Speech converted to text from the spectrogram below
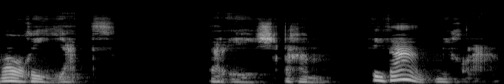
واقعیت در عشق به هم پیوند می‌خورند.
